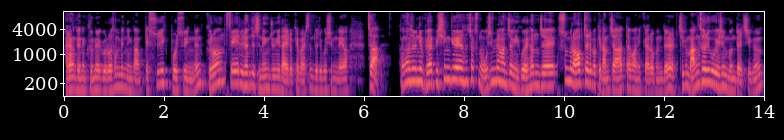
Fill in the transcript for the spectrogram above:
가량 되는 금액으로 선배님과 함께 수익 볼 수 있는 그런 세일을 현재 진행 중이다 이렇게 말씀드리고 싶네요. 자, 강남 선배님 VIP 신규 회원 선착순 50명 한정이고요. 현재 29자리밖에 남지 않았다고 하니까 여러분들 지금 망설이고 계신 분들 지금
